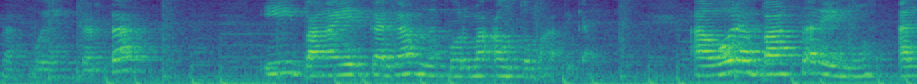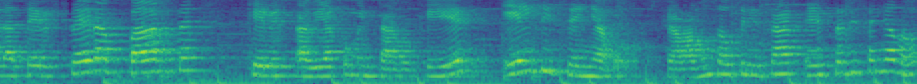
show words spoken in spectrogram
las voy a insertar y van a ir cargando de forma automática. Ahora pasaremos a la tercera parte que les había comentado, que es el diseñador. Vamos a utilizar este diseñador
